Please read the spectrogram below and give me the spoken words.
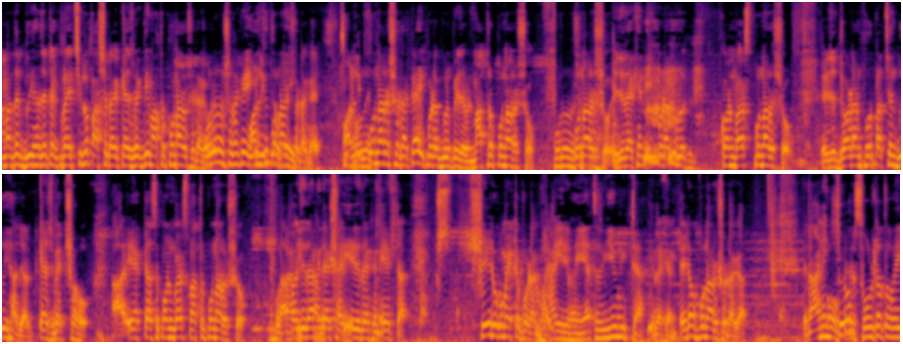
আমাদের দুই হাজার টাকা প্রাইস ছিল পাঁচশো টাকা ক্যাশব্যাক দিয়ে মাত্র পনেরোশো টাকা 1500 টাকায় এই অনলি? পনেরোশো টাকায়। অনলি? পনেরোশো টাকা এই প্রোডাক্টগুলো পেয়ে যাবেন। মাত্র পনেরোশো। পনেরোশো এই যে দেখেন এই প্রোডাক্টগুলো কনভার্স পনেরোশো। এই যে জর্ডান ফোর পাচ্ছেন দুই হাজার ক্যাশব্যাক সহ। আর এই একটা আছে কনভার্স মাত্র পনেরোশো। তারপর যদি আমি দেখাই এই যে দেখেন একটা। সেই রকম একটা প্রোডাক্ট ভাই। ভাই এত ইউনিকটা দেখেন এটাও পনেরোশো টাকা। রানিং শু সোলটা তো ভাই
